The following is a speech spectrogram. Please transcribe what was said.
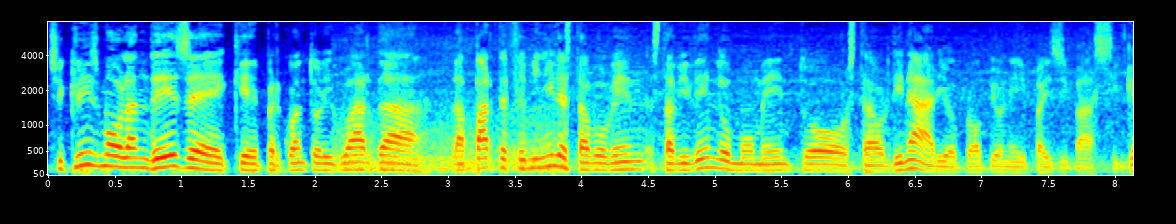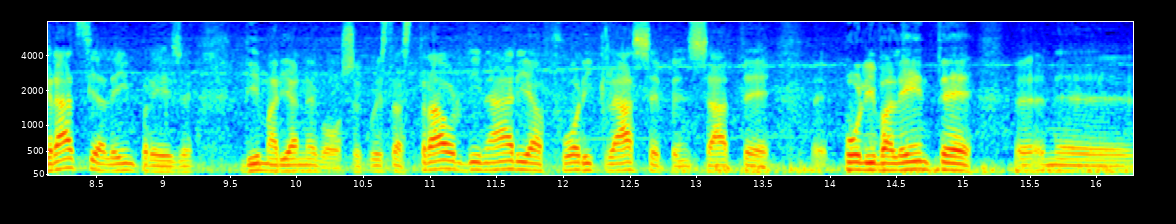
Ciclismo olandese che per quanto riguarda la parte femminile sta, vivendo un momento straordinario proprio nei Paesi Bassi, grazie alle imprese di Marianne Vosse, questa straordinaria fuori classe, pensate, eh, polivalente, eh,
